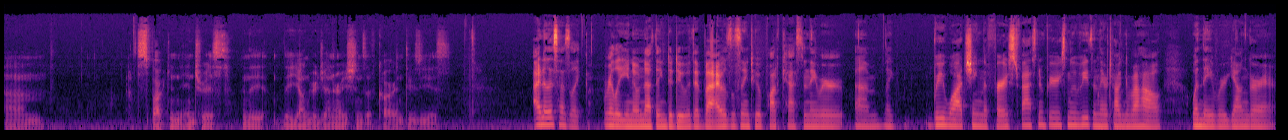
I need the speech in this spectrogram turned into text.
um, sparked an interest in the, the younger generations of car enthusiasts. I know this has like really, you know, nothing to do with it, but I was listening to a podcast and they were um, like rewatching the first Fast and Furious movies, and they were talking about how when they were younger,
